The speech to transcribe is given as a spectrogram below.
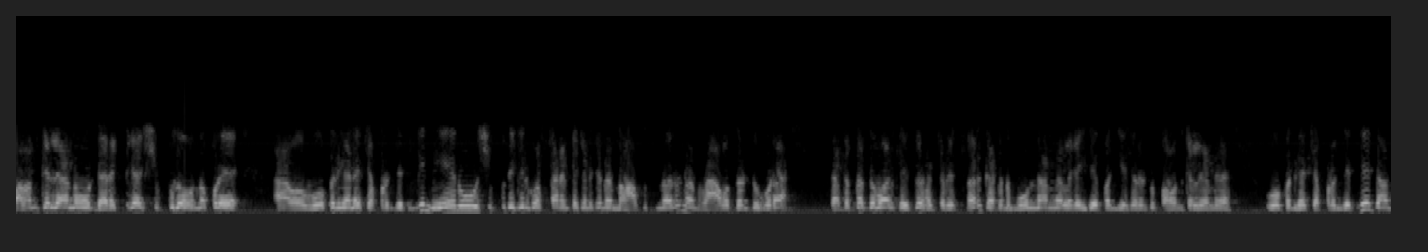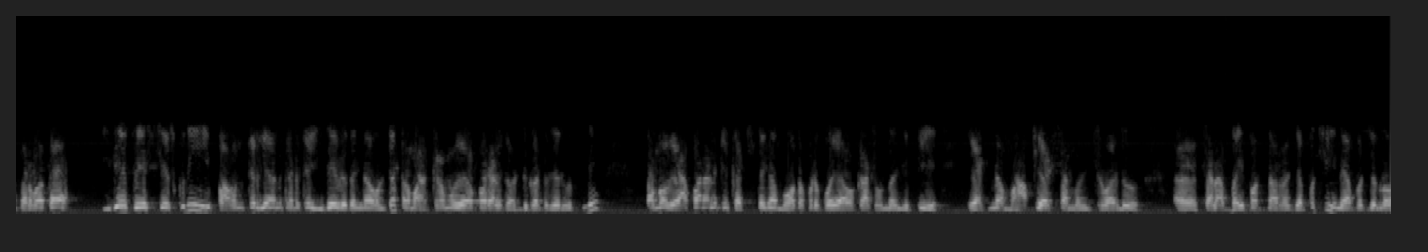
పవన్ కళ్యాణ్ డైరెక్ట్గా షిప్లో ఉన్నప్పుడే ఓపెన్ గానే చెప్పడం జరిగింది. నేను షిప్ దగ్గరికి వస్తానంటే కనుక నన్ను ఆపుతున్నారు నన్ను రావద్దంటూ కూడా పెద్ద పెద్ద వాళ్ళకి అయితే హెచ్చరిస్తున్నారు. గత మూడు నాలుగు నెలలుగా ఇదే పని చేశారంటూ పవన్ కళ్యాణ్ ఓపెన్గా చెప్పడం జరిగింది. దాని తర్వాత ఇదే బేస్ చేసుకుని పవన్ కళ్యాణ్ కనుక ఇదే విధంగా ఉంటే తమ అక్రమ వ్యాపారాలకు అడ్డుకట్ట జరుగుతుంది. తమ వ్యాపారానికి ఖచ్చితంగా మూతపడిపోయే అవకాశం ఉందని చెప్పి ఏకంగా మాఫియాకి సంబంధించిన వాళ్ళు చాలా భయపడుతున్నారని చెప్పొచ్చు. ఈ నేపథ్యంలో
